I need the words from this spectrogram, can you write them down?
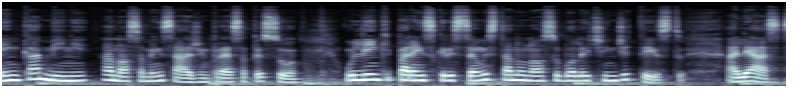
encaminhe a nossa mensagem para essa pessoa. O link para a inscrição está no nosso boletim de texto. Aliás,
